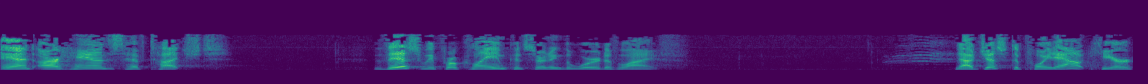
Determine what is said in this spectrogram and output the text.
and our hands have touched, this we proclaim concerning the word of life. Now, just to point out here,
